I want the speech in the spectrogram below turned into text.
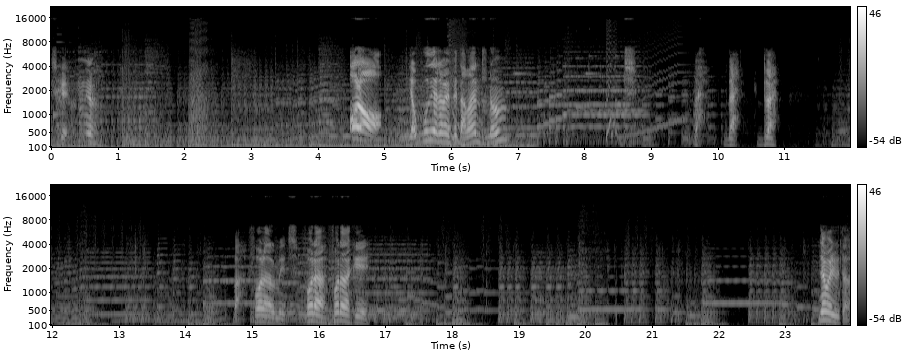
És que... Ja ho podies haver fet abans, no? Va, va, va. Va, fora del mig. Fora, fora d'aquí. Anem a lluitar.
